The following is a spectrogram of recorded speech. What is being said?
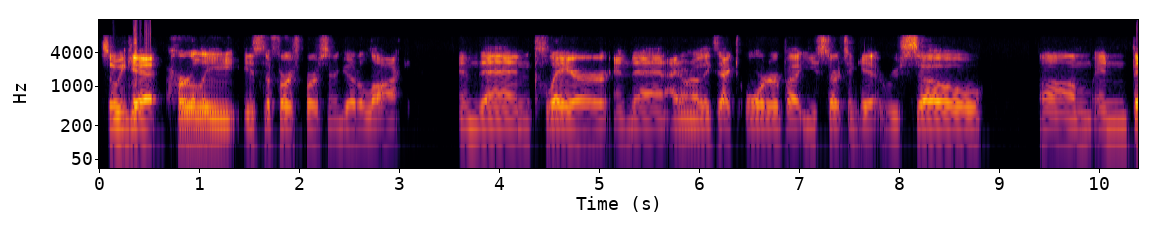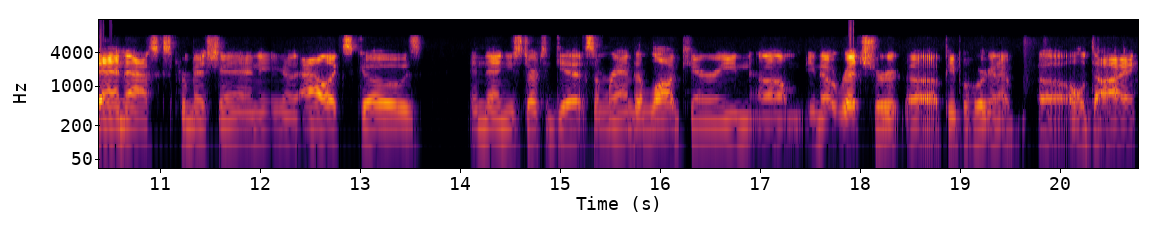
So we get Hurley is the first person to go to Locke, and then Claire, and then I don't know the exact order, but you start to get Rousseau, um, and Ben asks permission. You know, Alex goes, and then you start to get some random log carrying, um, you know, red shirt uh, people who are gonna uh, all die.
